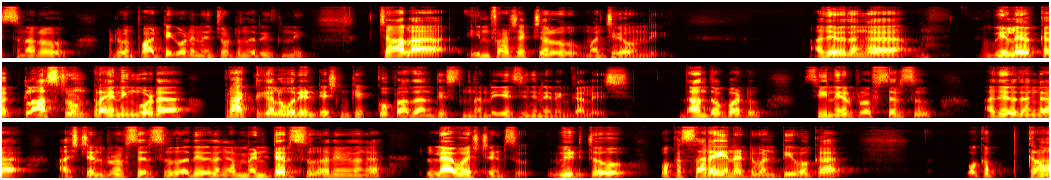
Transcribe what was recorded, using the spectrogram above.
ఇస్తున్నారో అటువంటి పార్టీ కూడా నేను చూడటం జరుగుతుంది. చాలా ఇన్ఫ్రాస్ట్రక్చర్ మంచిగా ఉంది. అదేవిధంగా వీళ్ళ యొక్క క్లాస్ రూమ్ ట్రైనింగ్ కూడా ప్రాక్టికల్ ఓరియంటేషన్కి ఎక్కువ ప్రాధాన్యత ఇస్తుందండి ఏసీ ఇంజనీరింగ్ కాలేజ్ దాంతోపాటు సీనియర్ ప్రొఫెసర్సు అదేవిధంగా అసిస్టెంట్ ప్రొఫెసర్స్ అదేవిధంగా మెంటర్స్ అదేవిధంగా ల్యాబ్ అసిస్టెంట్స్ వీటితో ఒక సరైనటువంటి ఒక ఒక క్రమ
